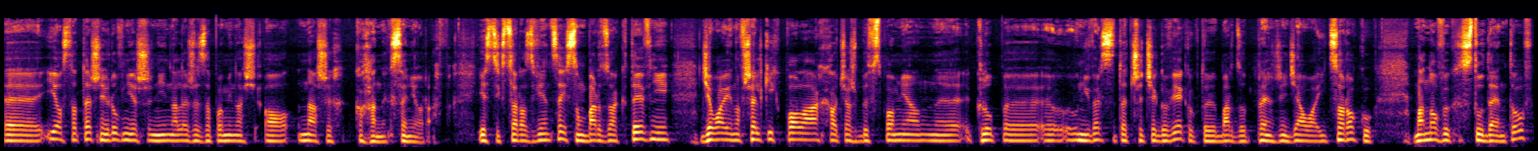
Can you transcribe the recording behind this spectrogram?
e, i ostatecznie również nie należy zapominać o naszych kochanych seniorach. Jest ich coraz więcej, są bardzo aktywni, działają na wszelkich polach, chociażby wspomniany klub e, Uniwersytet Trzeciego Wieku, który bardzo prężnie działa i co roku ma nowych studentów,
